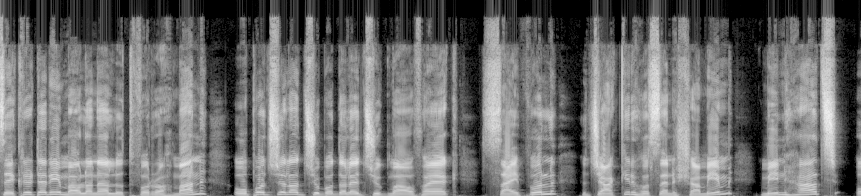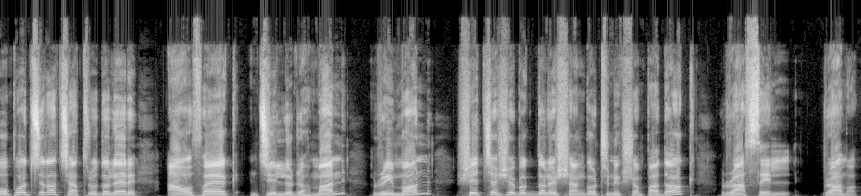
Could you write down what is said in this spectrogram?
সেক্রেটারি মাওলানা লুৎফর রহমান, উপজেলা যুবদলের যুগ্ম আহ্বায়ক সাইফুল, জাকির হোসেন শামীম, মিনহাজ উপজেলা ছাত্রদলের আহ্বায়ক জিল্লুর রহমান, রিমন স্বেচ্ছাসেবক দলের সাংগঠনিক সম্পাদক রাসেল প্রমুখ।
